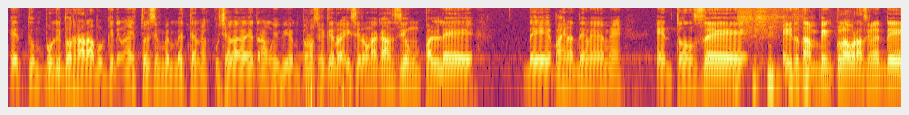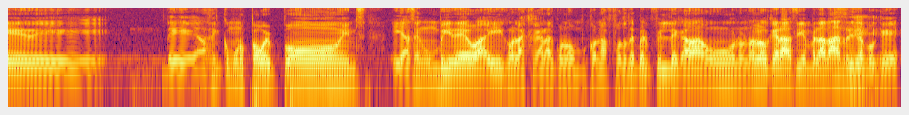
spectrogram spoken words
este, un poquito rara, porque tiene una distorsión bien bestia, no escucha la letra muy bien, pero sé que hicieron una canción, un par de, de páginas de memes. Entonces, he visto también colaboraciones de, de, de- Hacen como unos PowerPoints y hacen un video ahí con las caras, con, los- con las fotos de perfil de cada uno. No lo que era así, en verdad dan risa porque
